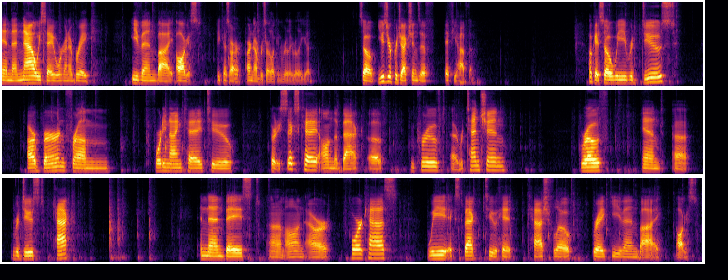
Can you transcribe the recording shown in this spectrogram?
and then now we say we're going to break even by August because our, our numbers are looking really, really good. So use your projections if, if you have them. Okay, so we reduced our burn from 49K to 36K on the back of improved uh, retention, growth, and uh, reduced CAC. And then based um, on our forecasts, we expect to hit cash flow break even by August.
